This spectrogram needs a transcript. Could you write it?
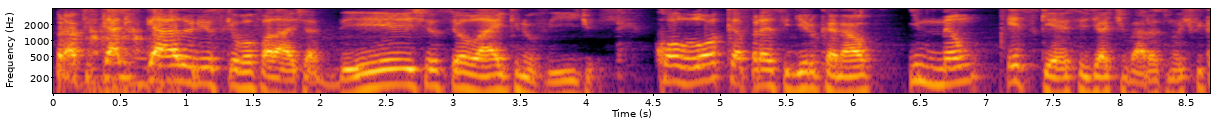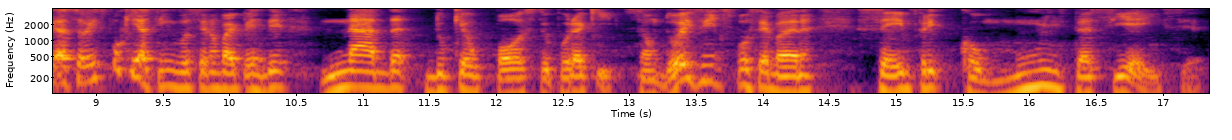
para ficar ligado nisso que eu vou falar, já deixa o seu like no vídeo, coloca para seguir o canal e não esquece de ativar as notificações, porque assim você não vai perder nada do que eu posto por aqui. São dois vídeos por semana, sempre com muita ciência.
